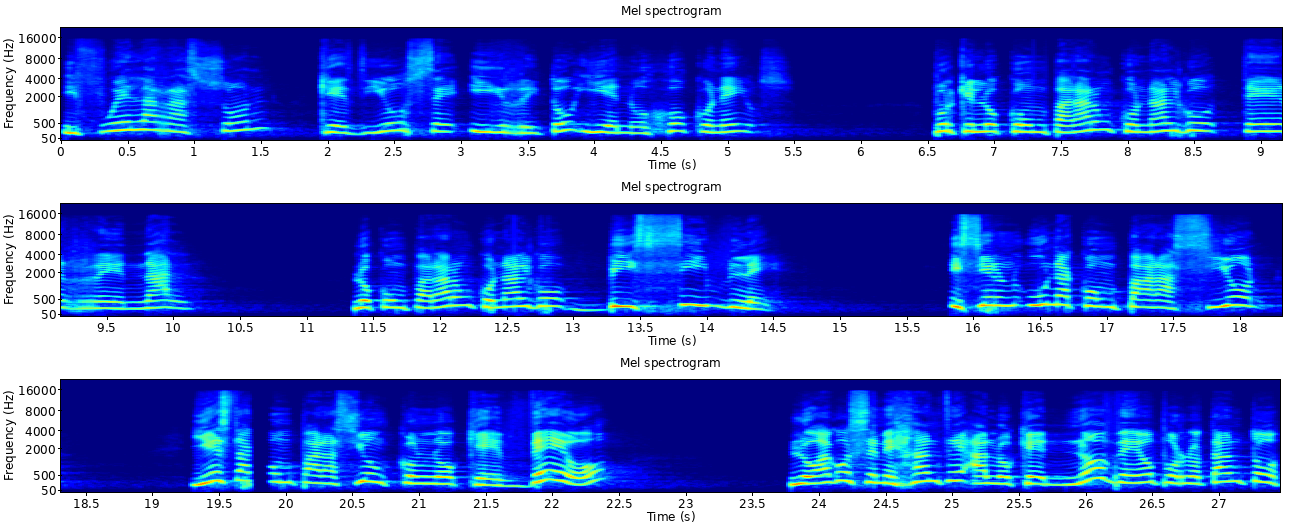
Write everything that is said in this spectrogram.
Y fue la razón que Dios se irritó y enojó con ellos, porque lo compararon con algo terrenal, lo compararon con algo visible, hicieron una comparación. Y esta comparación con lo que veo lo hago semejante a lo que no veo, por lo tanto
